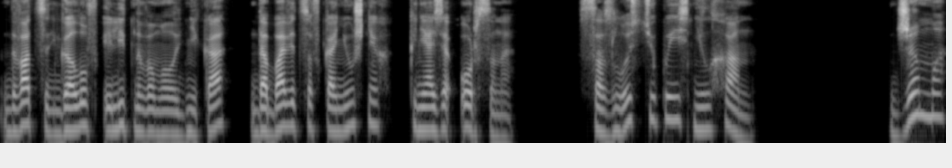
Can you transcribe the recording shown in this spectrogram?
«Двадцать голов элитного молодняка добавится в конюшнях князя Орсона», — со злостью пояснил хан. Джемма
